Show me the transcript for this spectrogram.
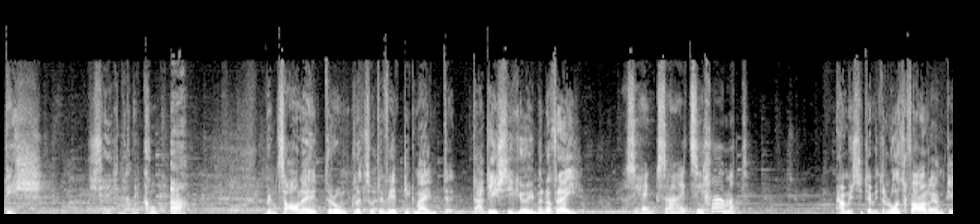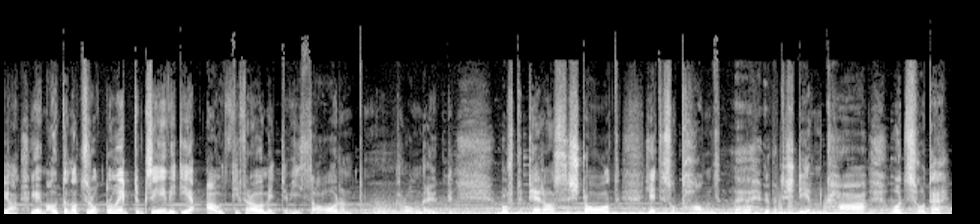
Tisch, sind eigentlich nicht gekommen. Ah. Beim Zahlen hat der Onkel zu der Wirtin gemeint, der Tisch sei ja immer noch frei. Sie haben gesagt, sie kommen. Ja, wir sind dann wieder losgefahren und ich habe im Auto noch zurückgeschaut und gesehen, wie die alte Frau mit dem weißen Haar und dem krummen Rücken auf der Terrasse steht. Die hatte so die Hand äh, über der Stirn gehabt und so der,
